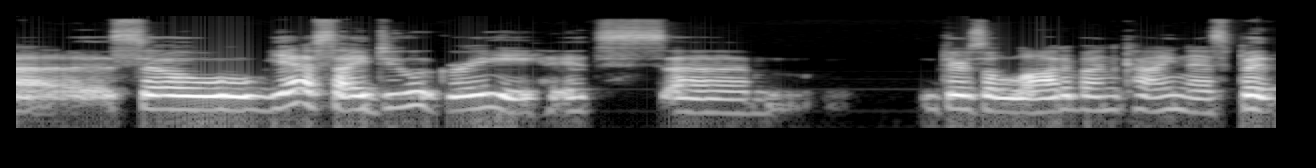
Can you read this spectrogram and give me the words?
Uh, so yes, I do agree. It's um, there's a lot of unkindness, but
